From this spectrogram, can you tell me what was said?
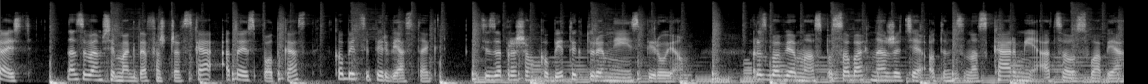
Cześć, nazywam się Magda Faszczewska, a to jest podcast Kobiecy Pierwiastek, gdzie zapraszam kobiety, które mnie inspirują. Rozmawiamy o sposobach na życie, o tym, co nas karmi, a co osłabia,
